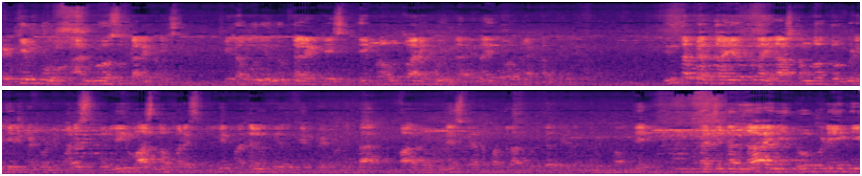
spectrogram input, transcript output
రెట్టింపు అమిగోస్ కలెక్ట్ చేసింది. ఈ డబ్బు ఎందుకు కలెక్ట్ చేసింది? ప్రభుత్వానికి పోయిందా లేదా ఇంతవరకు లెక్కలు తెలియదు ఇంత పెద్ద ఎత్తున ఈ రాష్ట్రంలో దోపిడీ చేసినటువంటి పరిస్థితుల్ని వాస్తవ పరిస్థితుల్ని ప్రజలను తీర్పు చెప్పేటువంటి భాగంలోనే శ్వేతపత్రాలు విడుదల చేయడం జరుగుతోంది. ఖచ్చితంగా ఈ దోపిడీకి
